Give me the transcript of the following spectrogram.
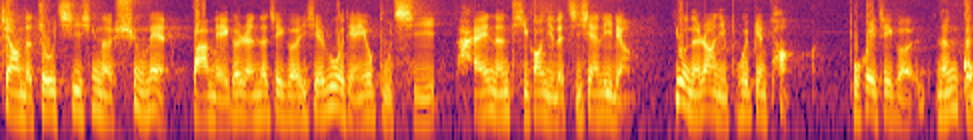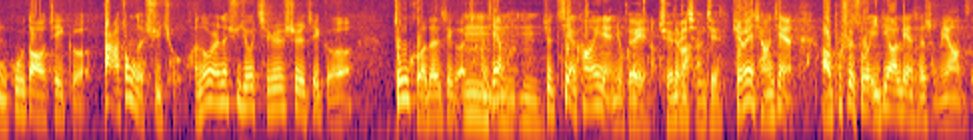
这样的周期性的训练，把每个人的这个一些弱点又补齐，还能提高你的极限力量，又能让你不会变胖，不会这个能巩固到这个大众的需求。很多人的需求其实是这个综合的这个强健嘛，嗯嗯嗯就健康一点就可以了，，全面强健。全面强健，而不是说一定要练成什么样子。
